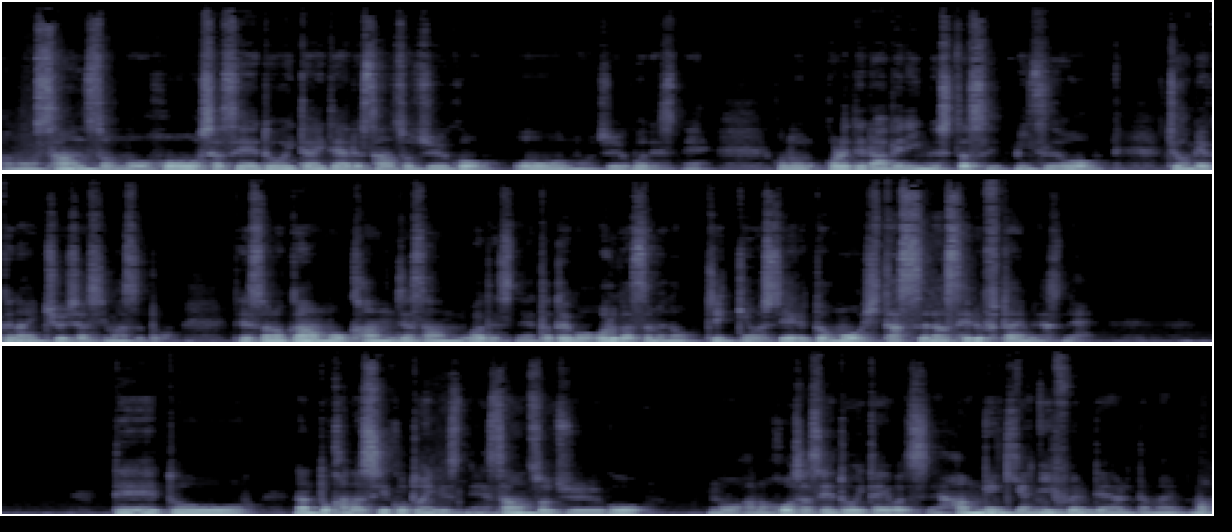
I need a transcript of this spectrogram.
あの酸素の放射性同位体である酸素15、O の15ですね。この、これでラベリングした水を静脈内に注射しますと。で、その間、もう患者さんはですね、例えばオルガスムの実験をしていると、もうひたすらセルフタイムですね。で、えっと、なんと悲しいことにですね、酸素15のあの放射性同位体はですね、半減期が2分であるため、まあ、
